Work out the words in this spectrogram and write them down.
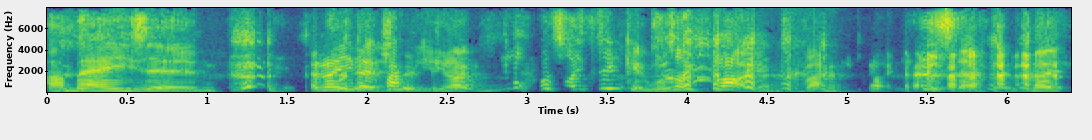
Amazing. And then you look back, and you're like, what was I thinking? Was I blind back like? Like,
